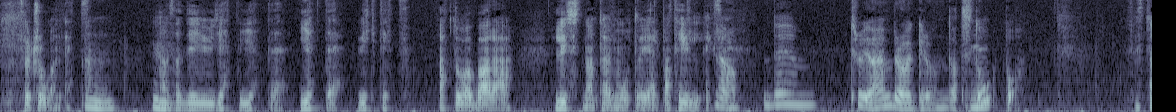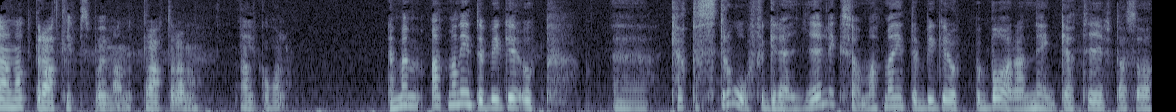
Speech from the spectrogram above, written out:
förtroendet. Mm. Mm. Alltså det är ju jätte, jätte, jätteviktigt. Att då bara lyssna, ta emot och hjälpa till. Liksom. Ja, det tror jag är en bra grund att stå Mm. på. Finns det annat bra tips på hur man pratar om alkohol? Men att man inte bygger upp eh, katastrofgrejer liksom. Att man inte bygger upp bara negativt. Alltså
